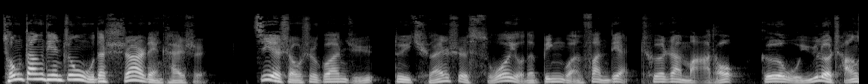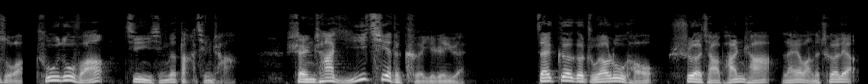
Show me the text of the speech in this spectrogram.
从当天中午的十二点开始，界首市公安局对全市所有的宾馆、饭店、车站、码头、歌舞娱乐场所、出租房进行了大清查。审查一切的可疑人员，在各个主要路口设卡盘查来往的车辆，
